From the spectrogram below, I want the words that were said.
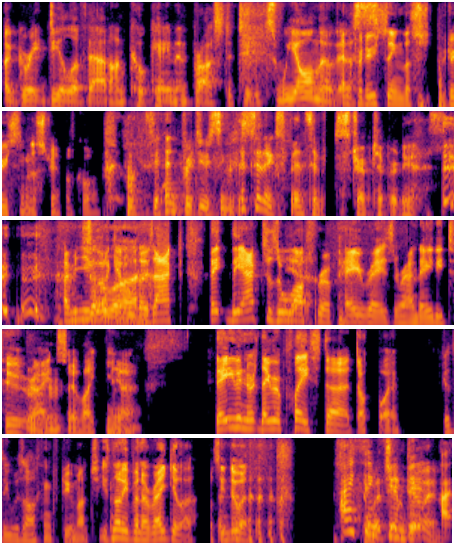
a great deal of that on cocaine and prostitutes. We all know this. And producing the producing the strip, of course. and producing this. it's an expensive strip to produce. I mean, you So, got to get uh, all those act. They, the actors all Yeah. asked for a pay raise around eighty-two, right? Mhm. So, like, you Yeah. know, they even they replaced uh, Doc Boy because he was asking for too much. He's not even a regular. What's he doing? I think What's Jim. Da- doing? I,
